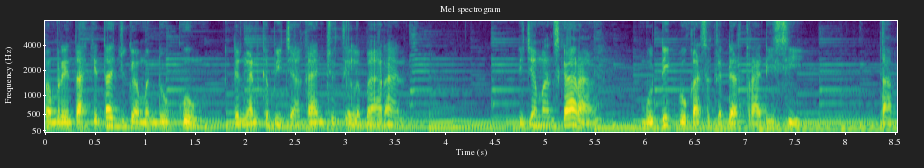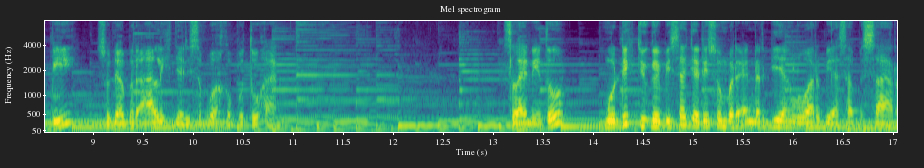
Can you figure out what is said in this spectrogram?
pemerintah kita juga mendukung dengan kebijakan cuti lebaran. Di zaman sekarang, mudik bukan sekedar tradisi, tapi sudah beralih jadi sebuah kebutuhan. Selain itu, mudik juga bisa jadi sumber energi yang luar biasa besar.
